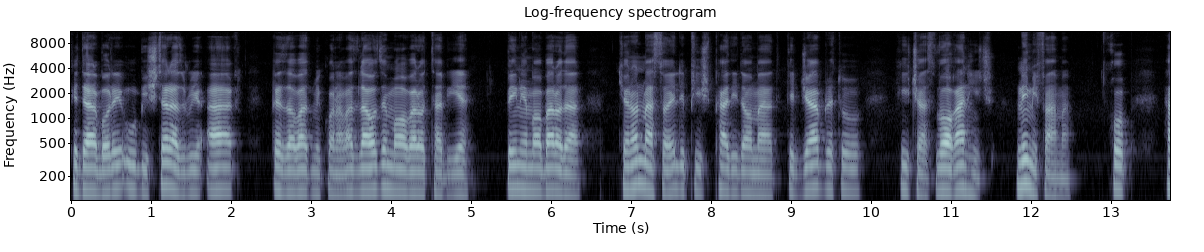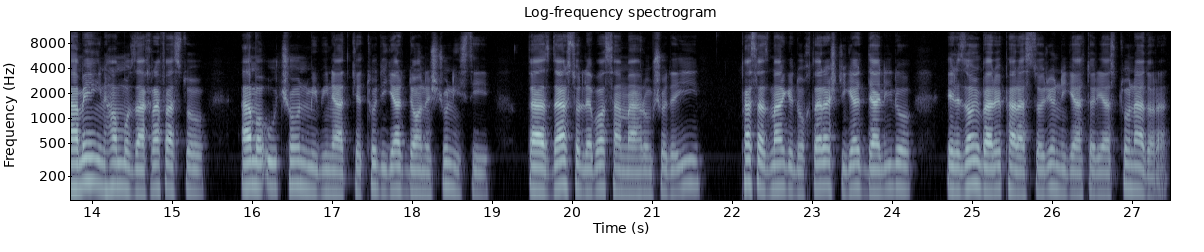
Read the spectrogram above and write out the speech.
که درباره او بیشتر از روی عقل قضاوت می‌کنم. از لحاظ ماورا طبیعه بین ما برادر چنان مسائل پیش پدید آمد که جبر تو هیچ است. واقعا هیچ. نمی‌فهمم. خب همه اینها مزخرف است و اما او چون می‌بیند که تو دیگر دانشجو نیستی و از درس و لباس هم محروم شده ای پس از مرگ دخترش دیگر دلیل و الزامی برای پرستاری و نگهداری از تو ندارد.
